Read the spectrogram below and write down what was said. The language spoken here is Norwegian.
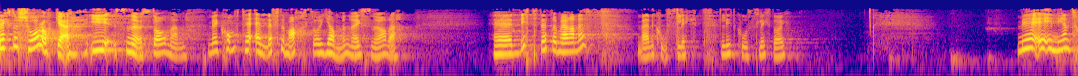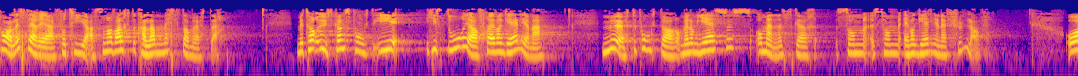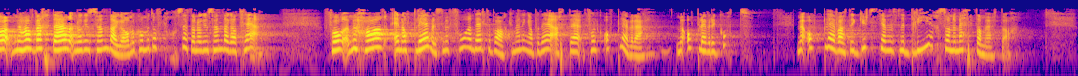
Kjekt å se dere i snøstormen. Vi kom til 11. mars, og jammen meg snør det. Eh, litt deprimerende, men koselig. Litt koselig òg. Vi er inne i en taleserie for tida som har valgt å kalle 'Mestermøte'. Vi tar utgangspunkt i historier fra evangeliene. Møtepunkter mellom Jesus og mennesker som, som evangeliene er full av. Og Vi har vært der noen søndager, og vi kommer til å fortsette noen søndager til. For vi har en opplevelse, vi får en del tilbakemeldinger på det, at eh, folk opplever det. Vi opplever det godt. Vi opplever at gudstjenestene blir sånne mestermøter.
